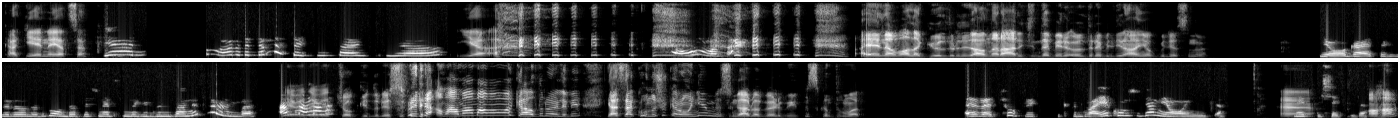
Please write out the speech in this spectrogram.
Kalk yerine yat sen. Ama öyle de demesek mi sanki ya? Ya. Olmadı. Aynen valla güldürdüğün anlar haricinde beni öldürebildiğin an yok biliyorsun değil mi? Yo gayet de güzel oynadım. 14 yaşın hepsinde güldüğümü zannetmiyorum ben. Ama Evet evet çok güldürüyorsun beni ama ama ama ama, ama kaldın öyle bir. Ya sen konuşurken oynayamıyorsun galiba. Böyle büyük bir sıkıntın var. evet çok büyük bir sıkıntı var. Ya konuşacağım ya oynayacağım. He. Net bir şekilde. Aha.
